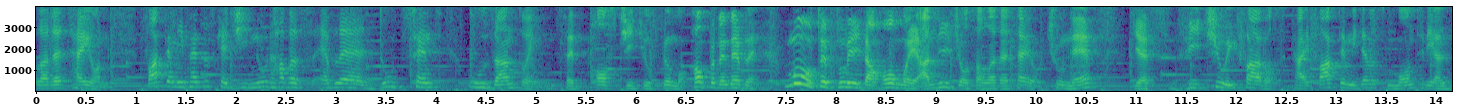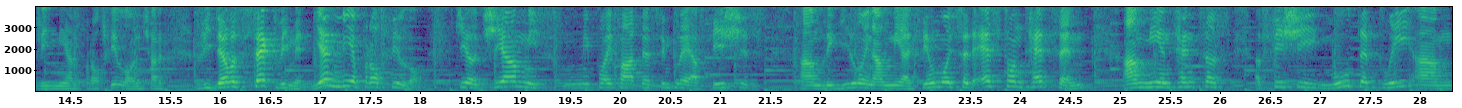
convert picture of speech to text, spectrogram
la retejon. Fakte mi pensas ke ĝi nur havas eble 200 uzantojn, sed post ĉi tiu filmo kompreneble multe pli da homoj aliĝos al la retejo, ĉu ne? Jes, vi ĉiuj faros kaj fakte mi devas montri al vi mian profilon, ĉar vi devas sekvi min. Jen mia profilo. Kiel ĉiam mi mi plejparte simple afiŝis um, ligilojn al miaj filmoj, sed estontecen um, mi intensas fiŝi multe pli um,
